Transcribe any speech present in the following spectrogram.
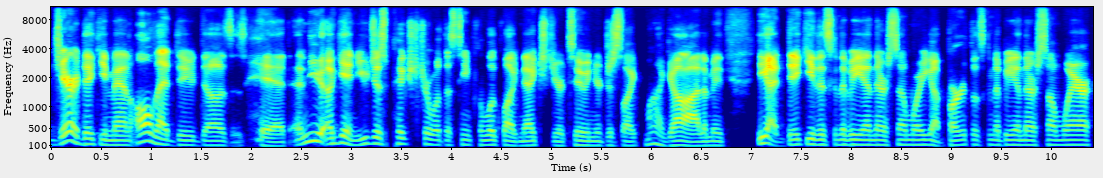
Jared Dickey, man, all that dude does is hit. And you, again, you just picture what this team can look like next year, too. And you're just like, my God. I mean, you got Dickey that's going to be in there somewhere. You got Burke that's going to be in there somewhere.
